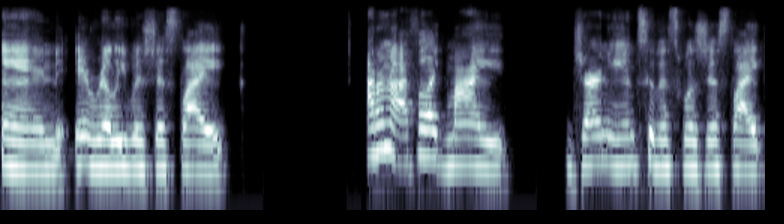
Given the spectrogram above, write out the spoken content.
and it really was just like, I don't know, I feel like my journey into this was just like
